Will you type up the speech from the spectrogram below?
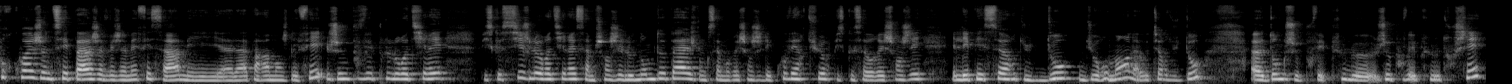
pourquoi Je ne sais pas, j'avais jamais fait ça, mais là apparemment je l'ai fait. Je ne pouvais plus le retirer, puisque si je le retirais, ça me changeait le nombre de pages, donc ça m'aurait changé les couvertures, puisque ça aurait changé l'épaisseur du dos du roman, la hauteur du dos. Euh, donc je pouvais plus le, je pouvais plus le toucher.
